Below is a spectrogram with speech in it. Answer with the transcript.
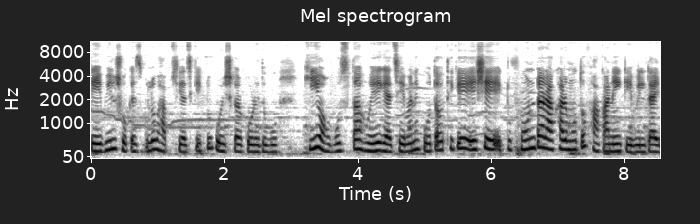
টেবিল শোকেসগুলো ভাবছি আজকে একটু পরিষ্কার করে দেবো। কি অবস্থা হয়ে গেছে? মানে কোথাও থেকে এসে একটু ফোনটা রাখার মতো ফাঁকা নেই টেবিলটায়।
